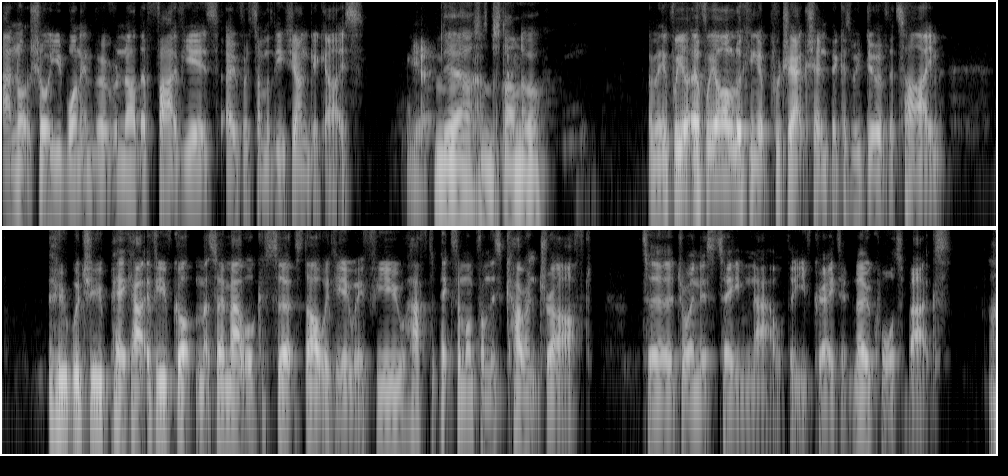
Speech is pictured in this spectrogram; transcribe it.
I'm not sure you'd want him for another five years over some of these younger guys. Yeah, yeah, that's understandable. I mean, if we if we are looking at projection because we do have the time, who would you pick out if you've got so Matt? We'll start with you. If you have to pick someone from this current draft to join this team now that you've created, no quarterbacks.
